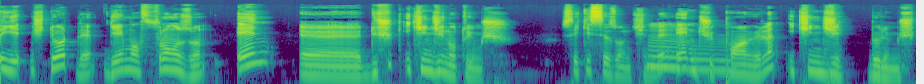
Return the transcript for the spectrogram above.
%74 ile Game of Thrones'un en e, düşük ikinci notuymuş. 8 sezon içinde Hmm. en düşük puan verilen ikinci bölümmüş.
